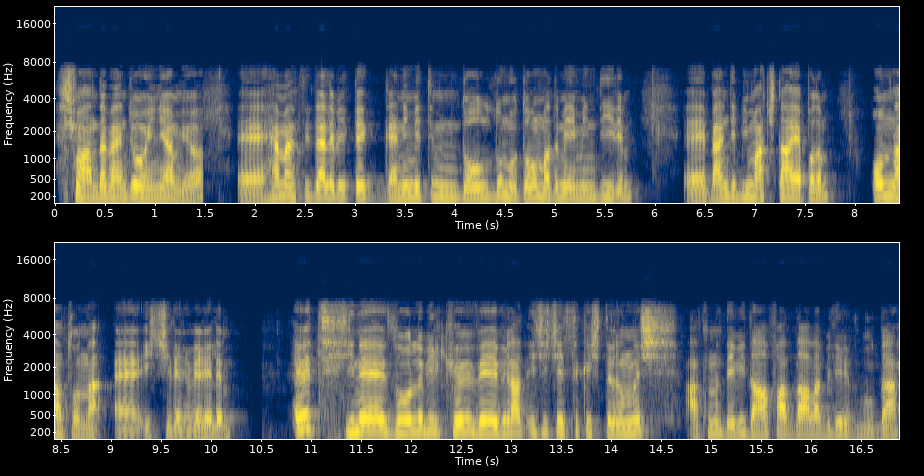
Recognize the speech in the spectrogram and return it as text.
Şu anda bence oynayamıyor. Ee, hemen sizlerle birlikte ganimetim doldu mu dolmadı mı emin değilim. Ee, bence bir maç daha yapalım. Ondan sonra e, işçileri verelim. Evet yine zorlu bir köy ve biraz iç içe sıkıştırılmış. Aslında devi daha fazla alabiliriz burada.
